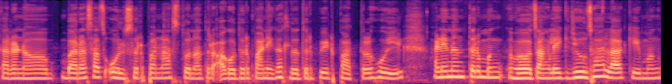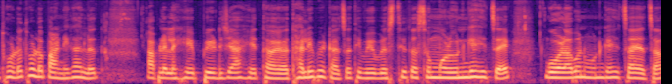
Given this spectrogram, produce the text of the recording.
कारण बरासाच बराचसाच ओलसरपणा असतो ना तर अगोदर पाणी घातलं तर पीठ पातळ होईल. आणि नंतर मग चांगला एक जीव झाला की मग थोडं थोडं पाणी घालत आपल्याला हे पीठ जे आहे थ पिठाचं ते व्यवस्थित असं मळून घ्यायचं आहे गोळा बनवून घ्यायचा आहे याचा.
